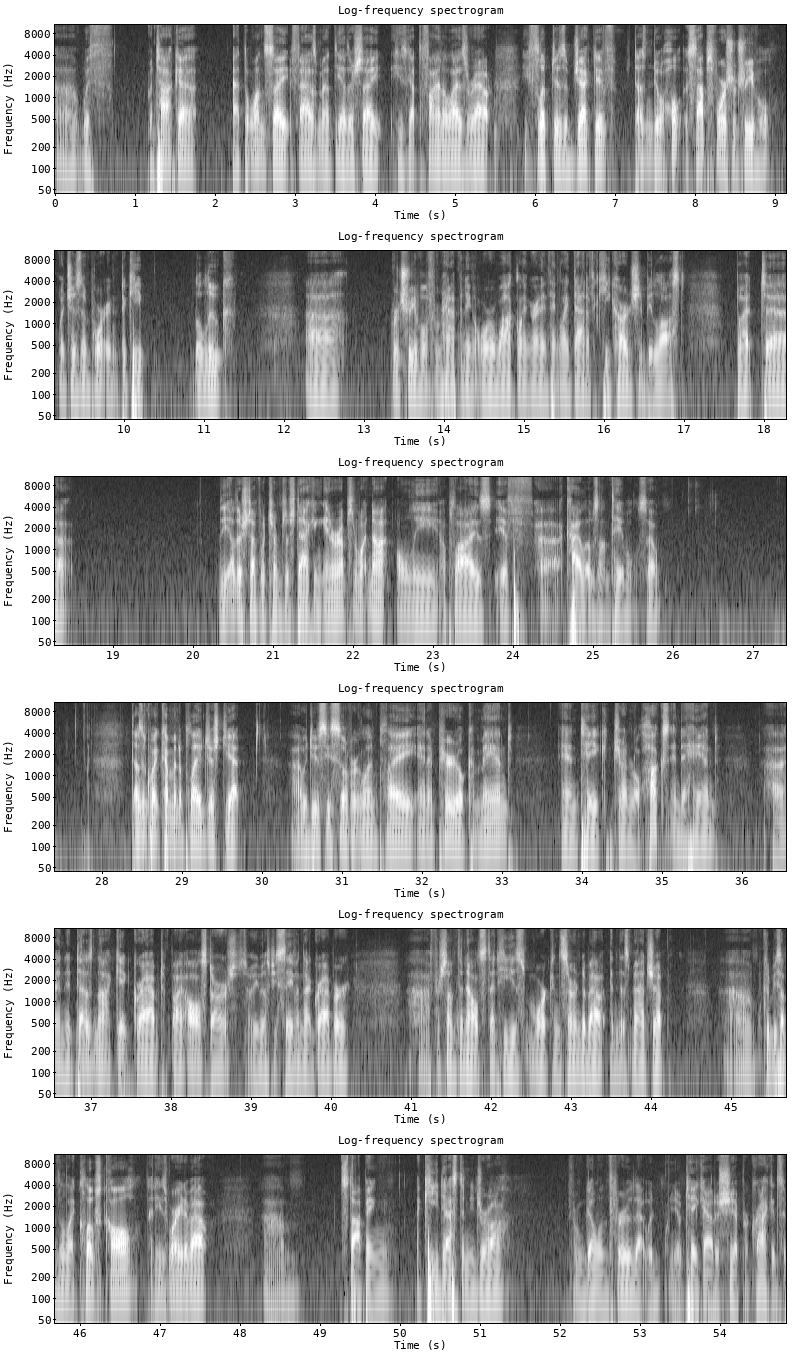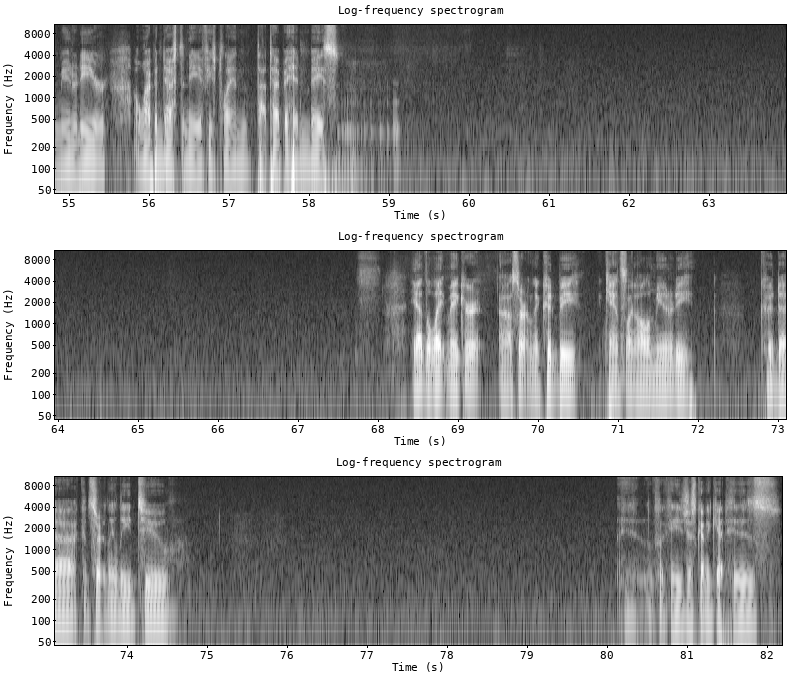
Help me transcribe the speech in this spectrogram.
uh, with Mitaka at the one site, Phasma at the other site. He's got the finalizer out. He flipped his objective. Doesn't do a whole. Stops force retrieval, which is important to keep the Luke uh, retrieval from happening, or Wokling, or anything like that if a key card should be lost. But uh, the other stuff in terms of stacking interrupts and whatnot only applies if uh, Kylo's on table. So doesn't quite come into play just yet. Uh, we do see Silverglen play an Imperial Command and take General Hux into hand. Uh, and it does not get grabbed by All Stars, so he must be saving that grabber uh, for something else that he's more concerned about in this matchup. Um, could be something like Close Call that he's worried about, um, stopping a key Destiny draw from going through that would you know take out a ship or crack its immunity or a weapon Destiny if he's playing that type of hidden base. Yeah, the light maker uh, certainly could be canceling all immunity. Could uh, could certainly lead to looks like he's just going to get his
